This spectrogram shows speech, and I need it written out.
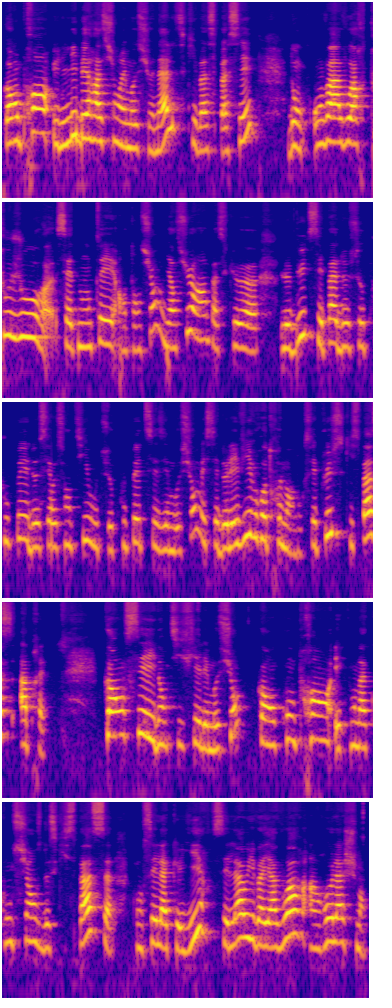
Quand on prend une libération émotionnelle, ce qui va se passer, donc on va avoir toujours cette montée en tension, bien sûr, hein, parce que euh, le but c'est pas de se couper de ses ressentis ou de se couper de ses émotions, mais c'est de les vivre autrement. Donc c'est plus ce qui se passe après. Quand on sait identifier l'émotion, quand on comprend et qu'on a conscience de ce qui se passe, qu'on sait l'accueillir, c'est là où il va y avoir un relâchement,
